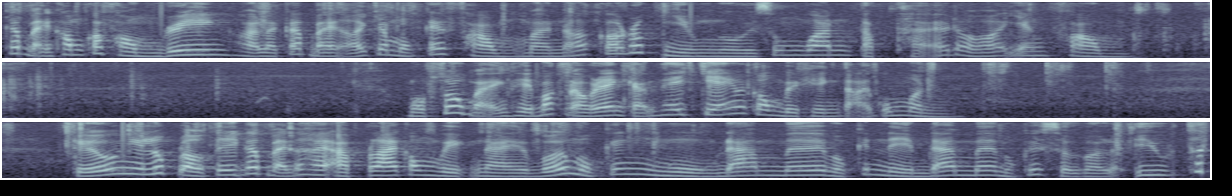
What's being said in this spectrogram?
các bạn không có phòng riêng hoặc là các bạn ở trong một cái phòng mà nó có rất nhiều người xung quanh, tập thể đồ ở văn phòng. Một số bạn thì bắt đầu đang cảm thấy chán với công việc hiện tại của mình. Kiểu như lúc đầu tiên các bạn có thể apply công việc này với một cái nguồn đam mê, một cái niềm đam mê, một cái sự gọi là yêu thích.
